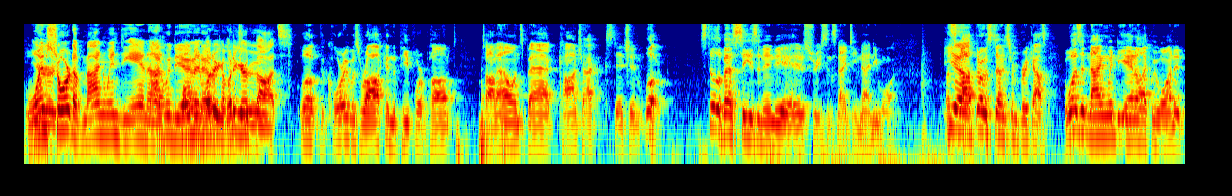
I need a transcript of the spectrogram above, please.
one you're- short of nine win Indiana. Nine win Indiana, Pullman, never what are coming what are your true. thoughts? Look, the Corey was rocking. The people were pumped. Tom Allen's back. Contract extension. Look, still the best season in Indiana history since 1991. Let's Yeah. not throw stones from brick house. It wasn't nine win Indiana like we wanted.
